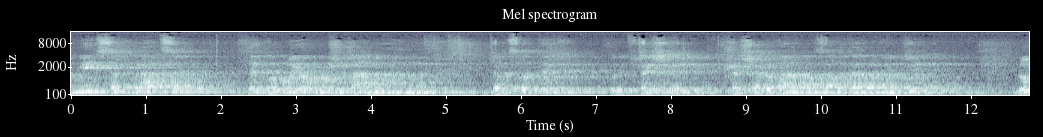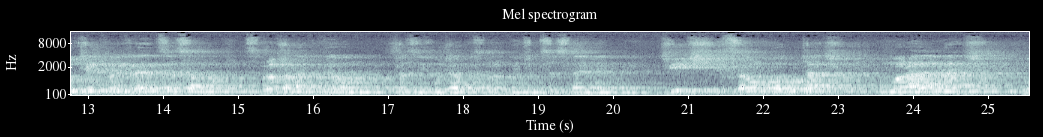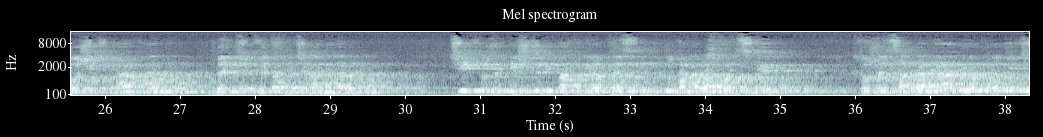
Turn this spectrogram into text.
i miejscach pracy, dekorują krzyżami innych, często tych, których wcześniej prześladowano, zamykano w więzieniu. Ludzie, których ręce są zbroczone krwią przez ich udział w zbrodniczym systemie, dziś chcą pouczać, umoralniać, głosić prawdę, być wybawicielami narodu. Ci, którzy niszczyli patriotyzm ducha narodu polskiego, którzy zabraniali obchodzić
